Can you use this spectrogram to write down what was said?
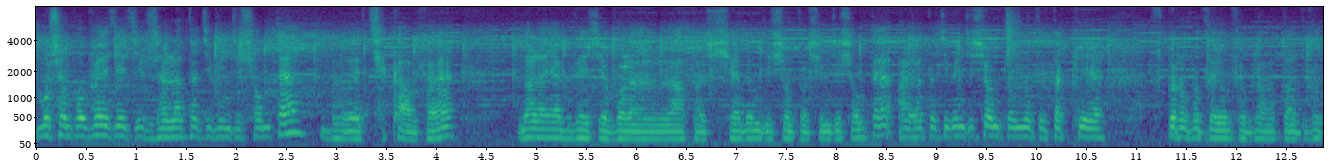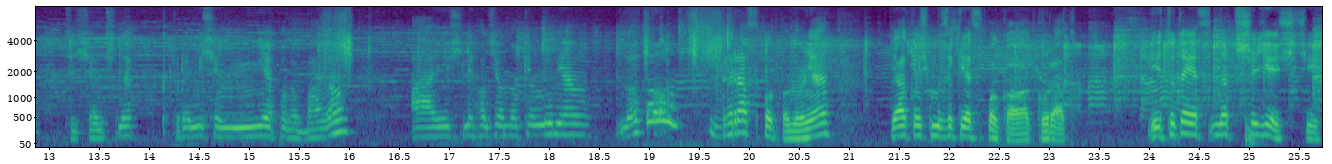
Muszę powiedzieć, że lata 90. były ciekawe. No ale jak wiecie, wolę lata 70, 80, a lata 90 no to takie wprowadzające lata 2000, które mi się nie podobają. A jeśli chodzi o Nokię Lumię, no to gra spoko, no nie? Jakoś muzyki jest spoko akurat. I tutaj jest na 30.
